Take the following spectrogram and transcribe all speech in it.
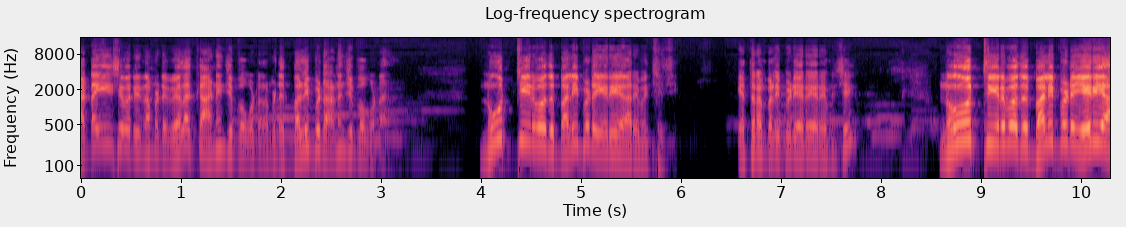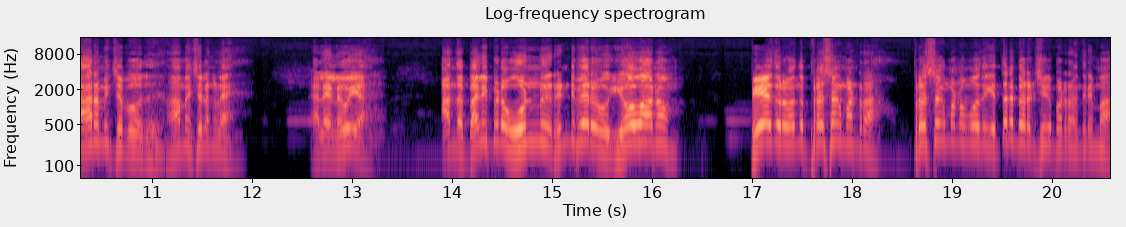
கடைசி வரை நம்முடைய விளக்கு அணிஞ்சு போக கூடாது நம்முடைய பலிபீடம் அணிஞ்சு போக கூடாது நூற்றி இருபது பலிபீடம் எரிய ஆரம்பிச்சிச்சு. எத்தனை பலிபீடம் எரிய ஆரம்பிச்சு? நூற்றி இருபது பலிபீடம் எரிய ஆரம்பிச்ச போது ஆமா சொல்லுங்களேன். அல்ல லூயா அந்த பலிபீடம் ஒண்ணு ரெண்டு பேரும் யோவானும் பேதர் வந்து பிரசங்கம் பண்றான். பிரசங்கம் பண்ணும்போது எத்தனை பேர் ரட்சிக்கப்படுறாங்க தெரியுமா?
